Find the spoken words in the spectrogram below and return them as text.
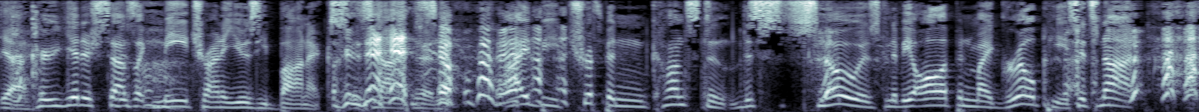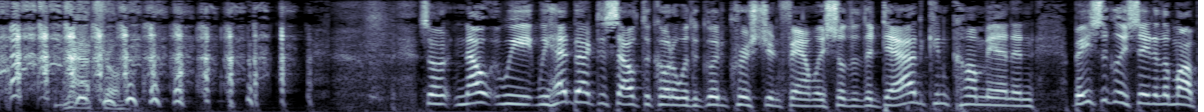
Yeah, her Yiddish sounds like me trying to use Ebonics. It's not That's good. I'd be tripping constant. This snow is going to be all up in my grill piece. It's not natural. So now we, we head back to South Dakota with a good Christian family so that the dad can come in and basically say to the mom,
